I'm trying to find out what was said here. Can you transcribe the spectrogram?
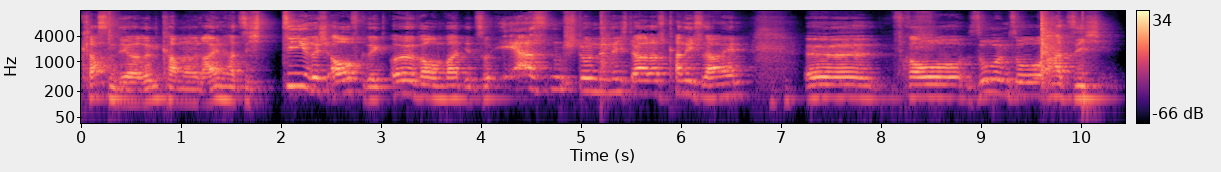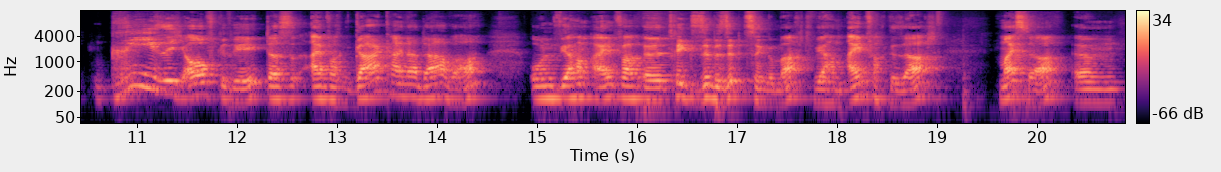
Klassenlehrerin kam dann rein, hat sich tierisch aufgeregt. Äh, warum wart ihr zur ersten Stunde nicht da? Das kann nicht sein. Äh, Frau so und so hat sich riesig aufgeregt, dass einfach gar keiner da war. Und wir haben einfach äh, Trick Sibbe 17 gemacht. Wir haben einfach gesagt, Meister, ähm,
